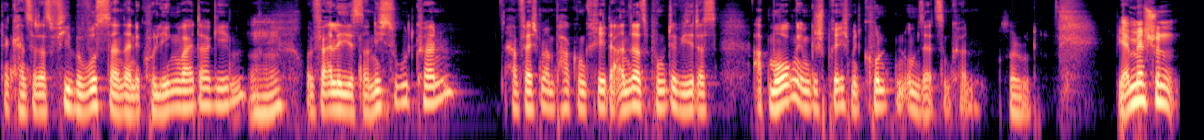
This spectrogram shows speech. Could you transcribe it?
Dann kannst du das viel bewusster an deine Kollegen weitergeben. Und für alle, die es noch nicht so gut können, haben vielleicht mal ein paar konkrete Ansatzpunkte, wie sie das ab morgen im Gespräch mit Kunden umsetzen können. Gut. Wir haben ja schon,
